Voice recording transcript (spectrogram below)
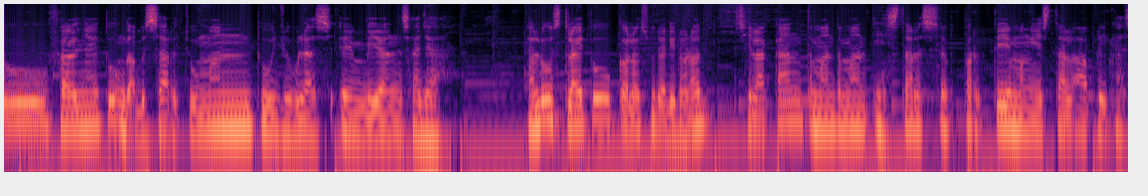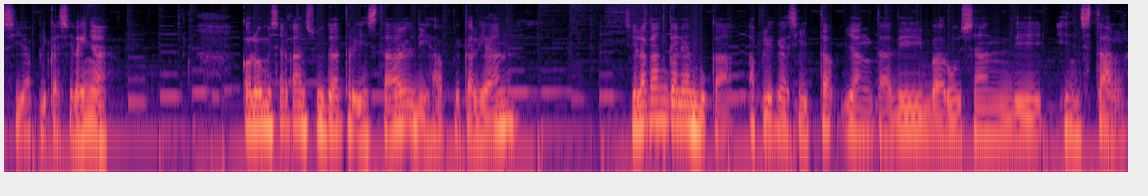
itu filenya itu nggak besar cuman 17 MB saja. Lalu setelah itu kalau sudah di download silakan teman-teman install seperti menginstal aplikasi-aplikasi lainnya. Kalau misalkan sudah terinstall di HP kalian silakan kalian buka aplikasi tab yang tadi barusan diinstal.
